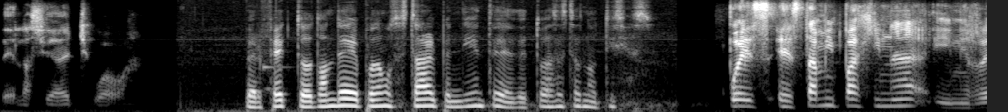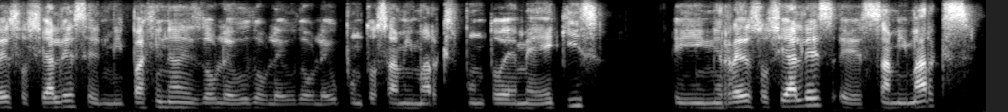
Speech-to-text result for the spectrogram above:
de la ciudad de Chihuahua. Perfecto. ¿Dónde podemos estar al pendiente de, de todas estas noticias? Pues está mi página y mis redes sociales. En mi página es www.samimarx.mx y mis redes sociales es Sammy Marx,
